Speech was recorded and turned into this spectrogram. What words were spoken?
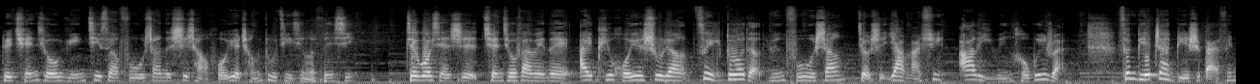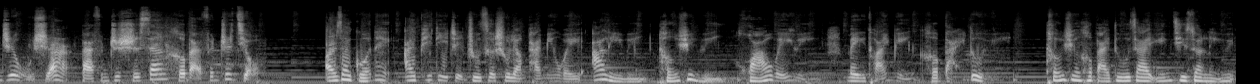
对全球云计算服务商的市场活跃程度进行了分析。结果显示，全球范围内 IP 活跃数量最多的云服务商就是亚马逊、阿里云和微软，分别占比是百分之五十二、百分之十三和百分之九。而在国内，IP 地址注册数量排名为阿里云、腾讯云、华为云、美团云和百度云。腾讯和百度在云计算领域，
